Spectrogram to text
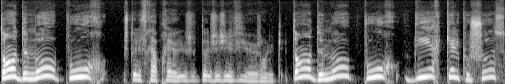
Tant de mots pour je te laisserai après, j'ai vu euh, Jean-Luc. Tant de mots pour dire quelque chose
